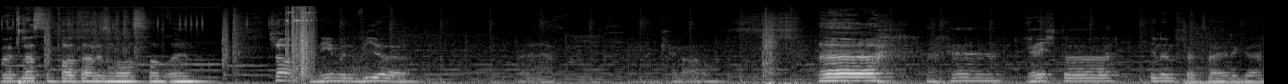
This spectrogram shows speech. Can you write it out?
Gut, lass den Portavisen raus, haut rein. Ciao. Nehmen wir. Äh, keine Ahnung. Äh, äh, rechter Innenverteidiger.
